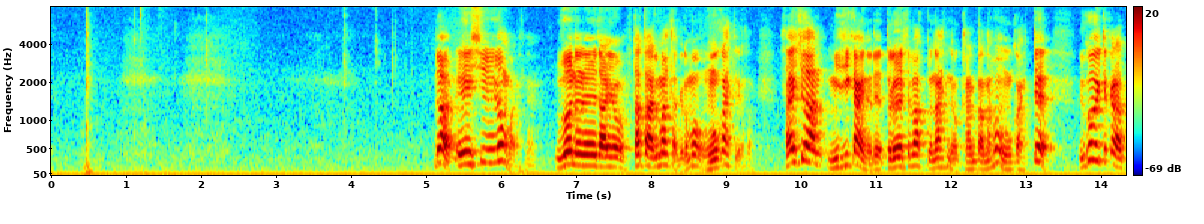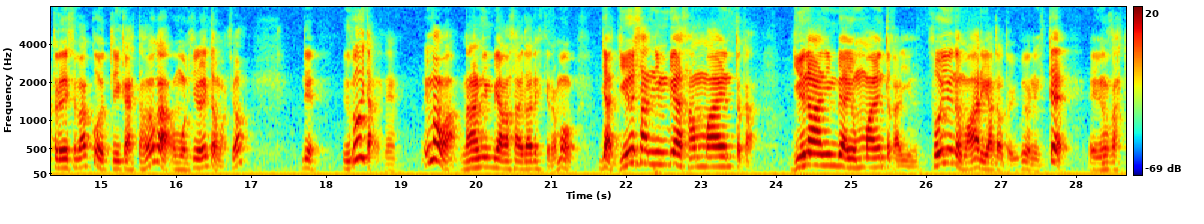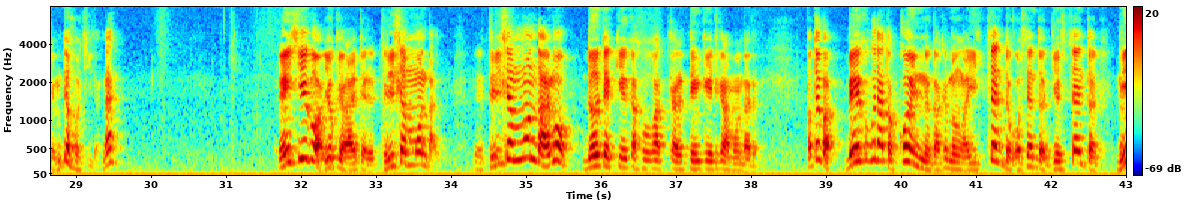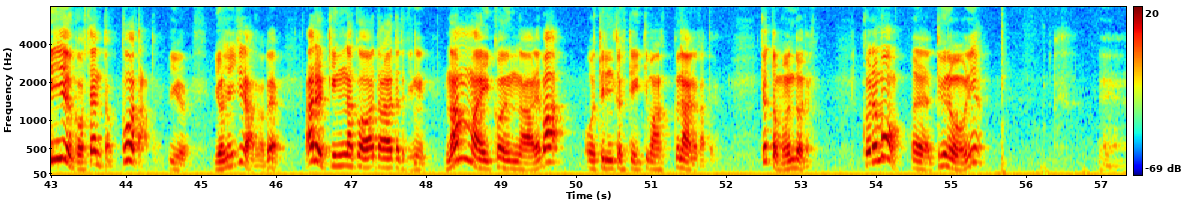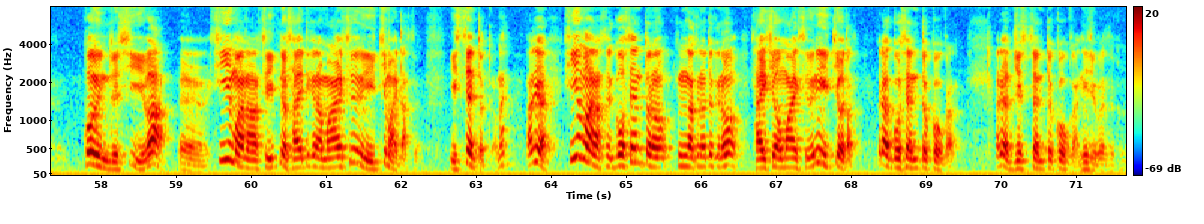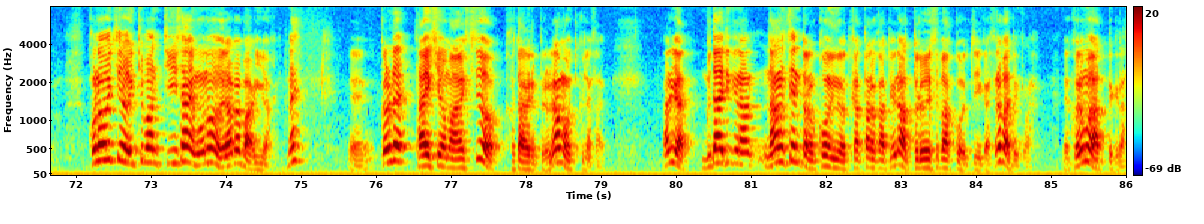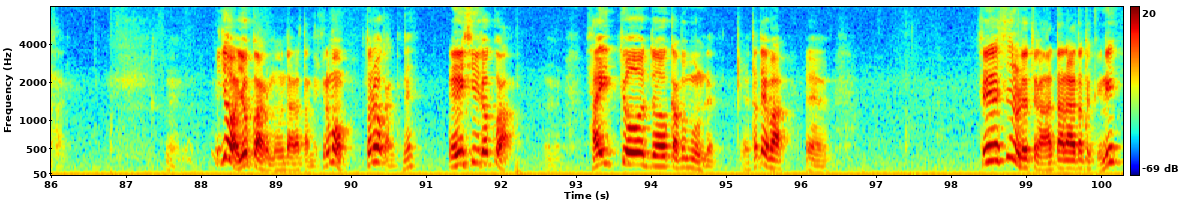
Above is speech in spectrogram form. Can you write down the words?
では、演習4はですね、上の例題を2つありましたけども、動かしてください。最初は短いので、トレースバックなしの簡単な本を動かして、動いてからトレースバックを追加した方が面白いと思うんですよ。で、動いたらですね、今は7人部屋が最大ですけども、じゃあ13人部屋3万円とか、17人部屋4万円とかいう、そういうのもあるやだということにして、え動かしてみてほしいですね。演習後はよくやられている釣り線問題。釣り線問題も動的計画法が使われる典型的な問題です。例えば、米国だとコインの額分が1セント、5セント、10セント、25セント、クォーターという予選値があるので、ある金額を与えられたときに何枚コインがあればお釣りとして一番少ないのかという。ちょっと問答です。これも、えー、次のように、えー、コインズ C は、えー、C マナス1の最適な枚数に1枚足す。1セントっていうね。あるいは C マナス5セントの金額の時の最小枚数に1を足す。これは5セント効果。あるいは10セント効果、25セント効果。このうちの一番小さいものを選べばいいわけですね。えー、これで最小枚数を答えるプログラムを作りなさい。あるいは具体的な何セントのコインを使ったのかというのはトレースバックを追加すればできます。これもやってください。以上はよくある問題だったんですけども、その他ですね、演習6は、最長増加部分列。例えば、えー整数の列が与えられたときに、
